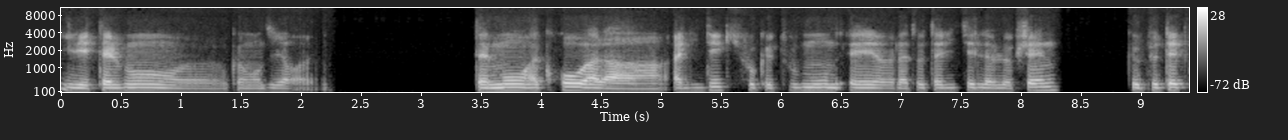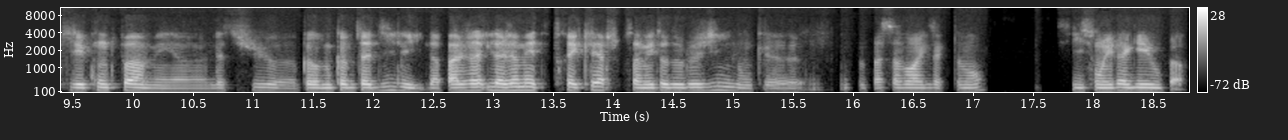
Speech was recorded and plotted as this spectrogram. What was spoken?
il est tellement, euh, comment dire, euh, tellement accro à la, à l'idée qu'il faut que tout le monde ait euh, la totalité de la blockchain, que peut-être qu'il les compte pas. Mais là-dessus, comme, comme tu as dit, il il a pas, il a jamais été très clair sur sa méthodologie, donc on peut pas savoir exactement s'ils sont élagués ou pas.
